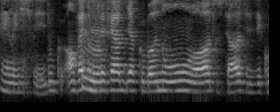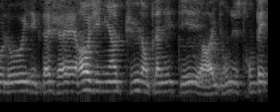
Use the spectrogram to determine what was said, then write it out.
Eh C'est- oui. Donc en fait, on Mhm. préfère dire que bah non, oh, tout ça, c'est des écolos, ils exagèrent. Oh, j'ai mis un pull en plein été, oh, ils ont dû se tromper.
